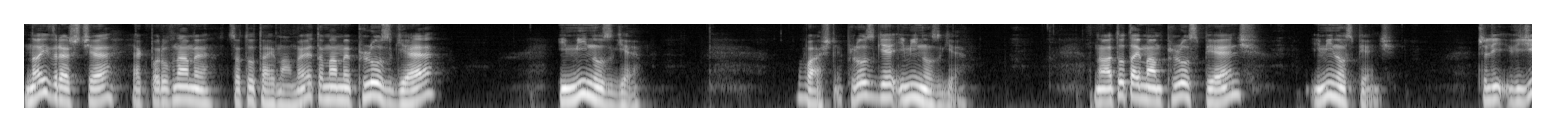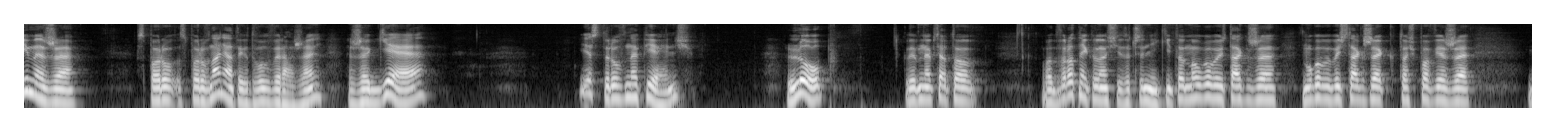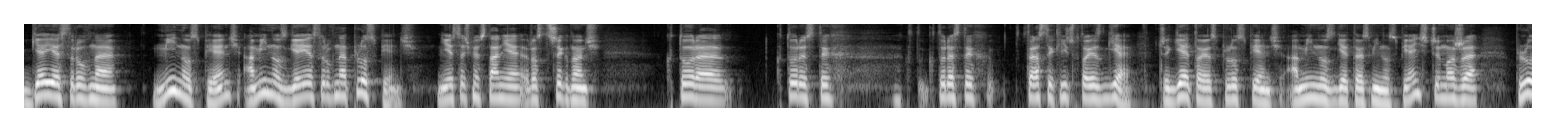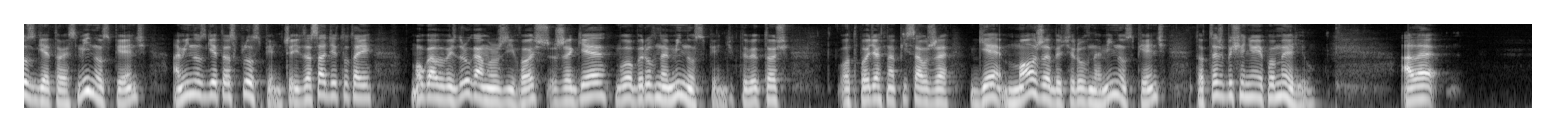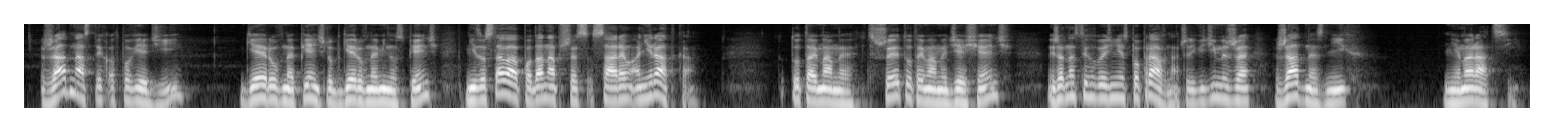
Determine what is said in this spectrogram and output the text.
No i wreszcie, jak porównamy, co tutaj mamy, to mamy plus g i minus g. Właśnie, plus g i minus g. No a tutaj mam plus 5 i minus 5. Czyli widzimy, że z porównania tych dwóch wyrażeń, że g jest równe 5 lub, gdybym napisał to w odwrotnej kolejności te czynniki, to mogłoby być tak, że, mogłoby być tak, że ktoś powie, że g jest równe minus 5, a minus g jest równe plus 5. Nie jesteśmy w stanie rozstrzygnąć, które, który z tych, które z tych, która z tych liczb to jest g. Czy g to jest plus 5, a minus g to jest minus 5, czy może plus g to jest minus 5, a minus g to jest plus 5. Czyli w zasadzie tutaj mogłaby być druga możliwość, że g byłoby równe minus 5. Gdyby ktoś w odpowiedziach napisał, że g może być równe minus 5, to też by się nie pomylił. Ale żadna z tych odpowiedzi, g równe 5 lub g równe minus 5, nie została podana przez Sarę ani Radka. Tutaj mamy 3, tutaj mamy 10. No żadna z tych odpowiedzi nie jest poprawna, czyli widzimy, że żadne z nich nie ma racji.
